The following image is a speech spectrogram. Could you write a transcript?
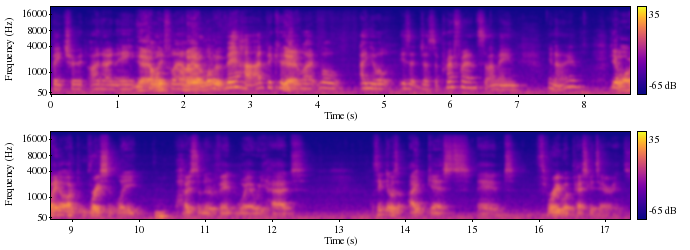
beetroot. I don't eat Yeah, well, I cauliflower. mean, a lot of- They're hard because Yeah. you're like, well, are you? Is it just a preference? I mean, you know, Yeah, well, I mean, I recently hosted an event where we had, I think there was eight guests and three were pescatarians.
